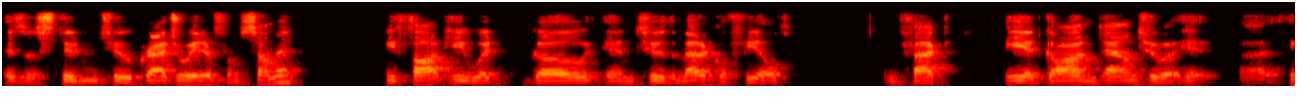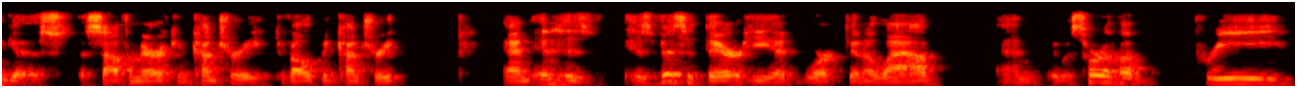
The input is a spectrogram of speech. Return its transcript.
is a student who graduated from Summit. He thought he would go into the medical field. In fact, he had gone down to a, uh, I think a, a South American country, developing country, and in his his visit there, he had worked in a lab, and it was sort of a pre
